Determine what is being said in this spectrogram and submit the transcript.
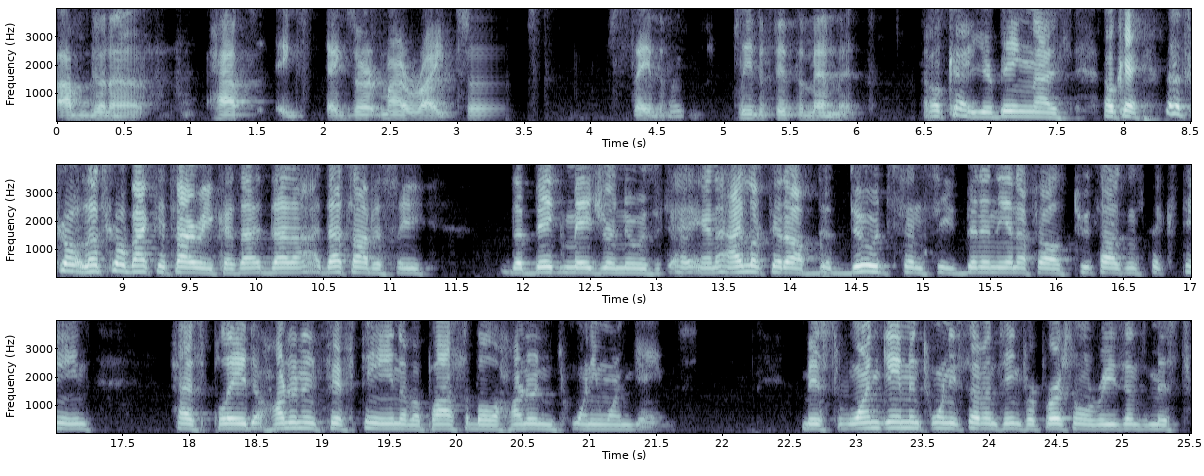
I'm gonna have to ex- exert my right to say the plead the Fifth Amendment. Okay, you're being nice. Okay, let's go. Let's go back to Tyree because that that that's obviously the big major news. And I looked it up. The dude, since he's been in the NFL 2016, has played 115 of a possible 121 games. Missed one game in 2017 for personal reasons. Missed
